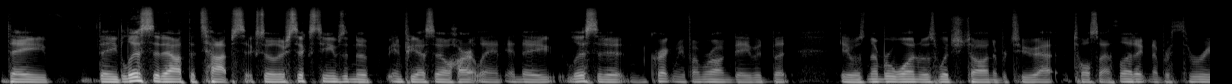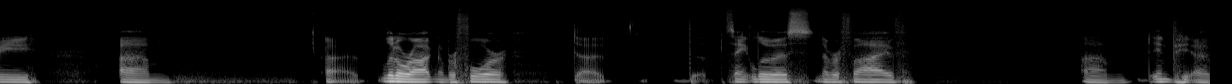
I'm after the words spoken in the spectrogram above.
they they listed out the top six. So there's six teams in the NPSL Heartland, and they listed it. And correct me if I'm wrong, David, but it was number one was Wichita, number two at Tulsa Athletic, number three. Um, uh, Little Rock, number four, uh, St. Louis, number five, um, in uh,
